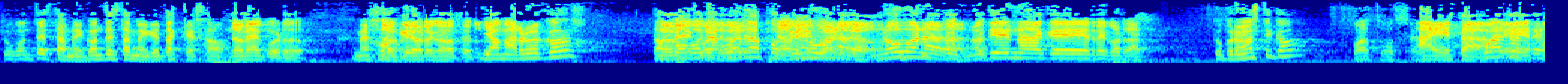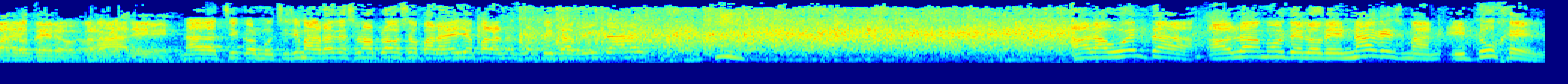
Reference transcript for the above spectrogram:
Tú contéstame, contéstame, que te has quejado. No me acuerdo. Mejor. No quiero reconocerlo. ¿Y a Marruecos? No Tampoco te acuerdo, acuerdas porque no no, hubo nada. No hubo nada. No tienes nada que recordar. ¿Tu pronóstico? 4-0. Ahí está, 4-0, eh, 4-0, claro Vale. que sí. Nada, chicos, muchísimas gracias. Un aplauso para ellos, para nuestras pizarritas. A la vuelta hablamos de lo de Nagelsmann y Tuchel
